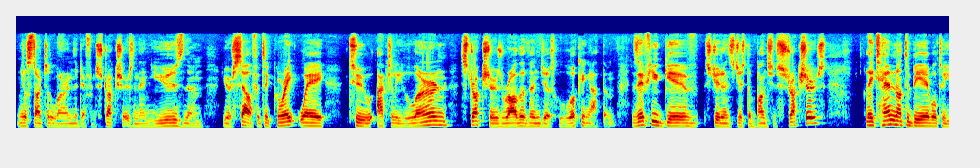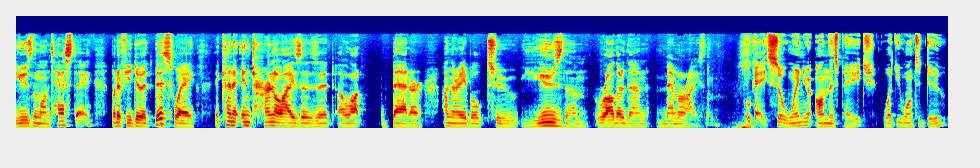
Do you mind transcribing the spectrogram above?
And you'll start to learn the different structures and then use them yourself. It's a great way to actually learn structures rather than just looking at them. As if you give students just a bunch of structures, they tend not to be able to use them on test day. But if you do it this way, it kind of internalizes it a lot better and they're able to use them rather than memorize them. Okay, so when you're on this page, what you want to do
